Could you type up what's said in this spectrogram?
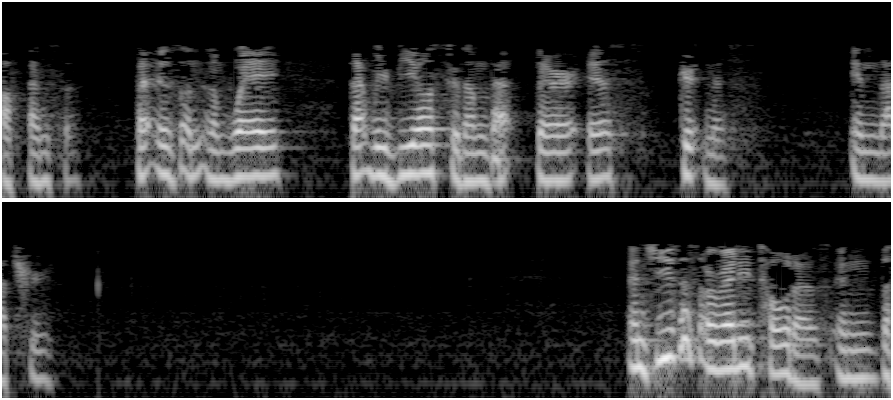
offensive, that is in a way that reveals to them that there is goodness in that truth. And Jesus already told us in the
